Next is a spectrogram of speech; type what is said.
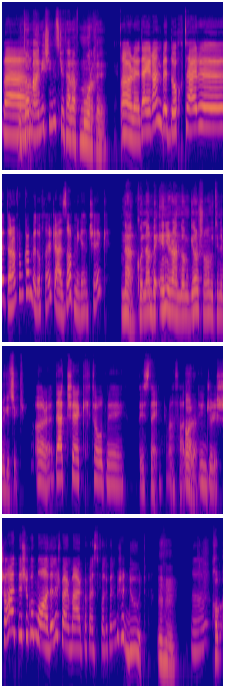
و منتها معنیش نیست که طرف مرغه. آره. دقیقا به دختر دارم فکر کنم به دختر جذاب میگن چک نه کلا به any random girl شما می‌تونی بگی چک آره. That chick told me this thing. مثلا آره. اینجوری. شاید بشه گفت معادلش برای مرد بخواد استفاده کنی بشه دود؟ خب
